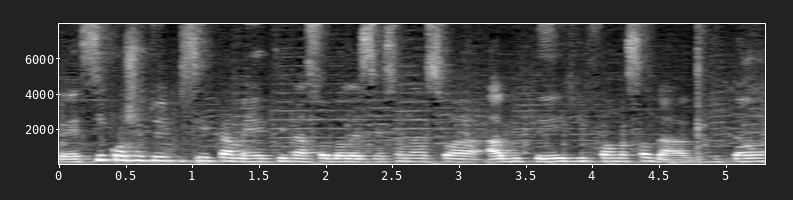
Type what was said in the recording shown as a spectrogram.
é, se constituir psicamente na sua adolescência, na sua adultez de forma saudável. Então,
